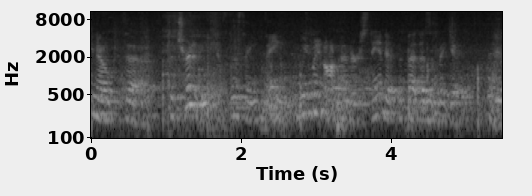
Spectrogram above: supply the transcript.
you know, the, the Trinity, it's the same thing. We may not understand it, but that doesn't make it good.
